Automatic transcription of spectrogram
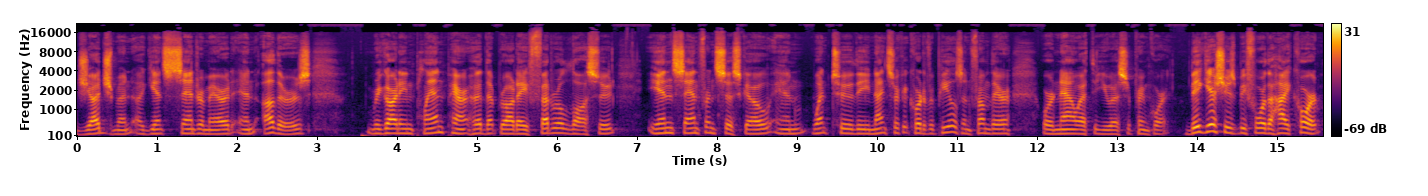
judgment against Sandra Merritt and others regarding Planned Parenthood that brought a federal lawsuit in San Francisco and went to the Ninth Circuit Court of Appeals, and from there, we're now at the U.S. Supreme Court. Big issues before the High Court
